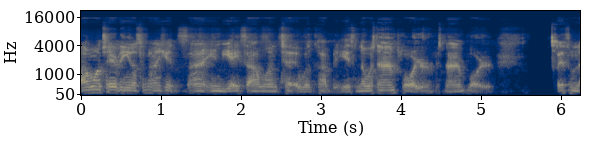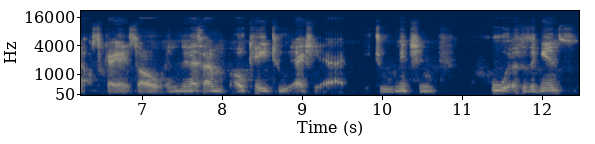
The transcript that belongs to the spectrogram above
I want to everything. You know, sometimes you have to sign NDA, so I want to tell what company is. No, it's not employer. It's not employer. It's something else. Okay. So, that's I'm okay to actually uh, to mention who was against.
